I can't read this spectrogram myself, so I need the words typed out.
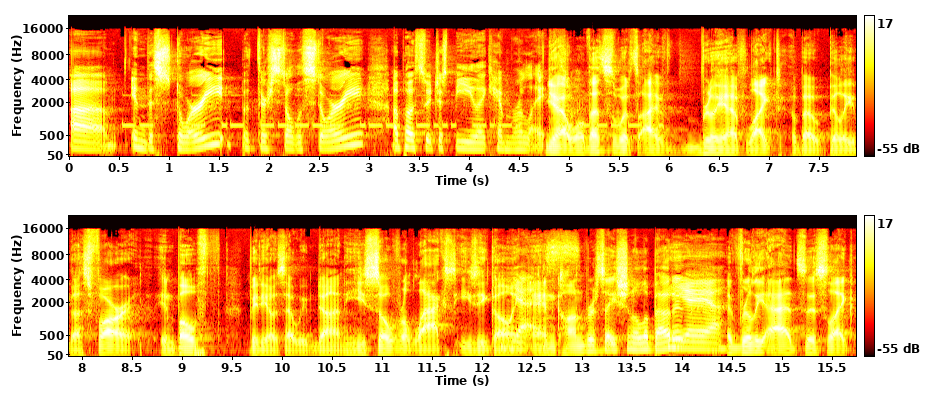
um, in the story, but there's still the story, opposed to it just be like him relating. Yeah, well, that's what I really have liked about Billy thus far in both videos that we've done. He's so relaxed, easygoing, Yes. and conversational about it. Yeah, yeah. It really adds this like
